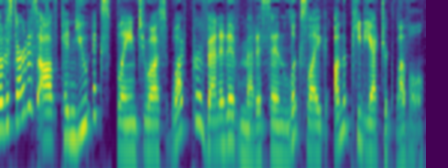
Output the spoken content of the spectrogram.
So, to start us off, can you explain to us what preventative medicine looks like on the pediatric level?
